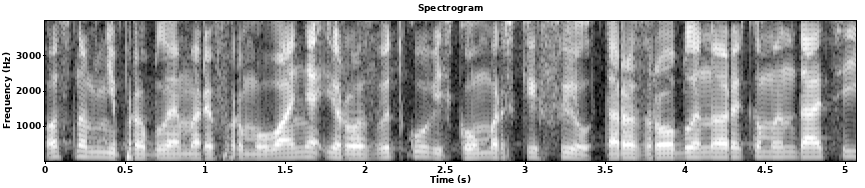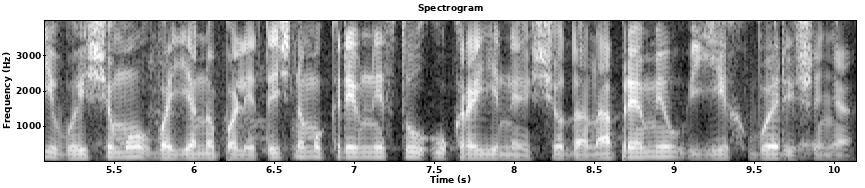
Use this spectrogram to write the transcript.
основні проблеми реформування і розвитку військово-морських сил та розроблено рекомендації вищому воєнно-політичному керівництву України щодо напрямів їх вирішення.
